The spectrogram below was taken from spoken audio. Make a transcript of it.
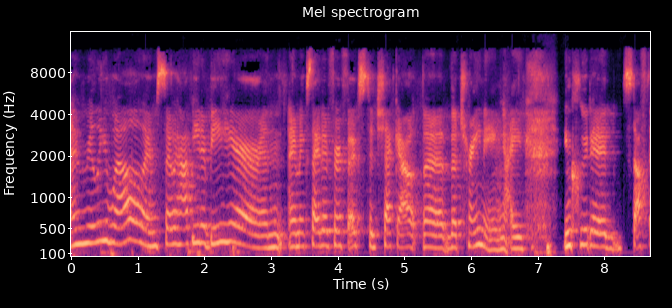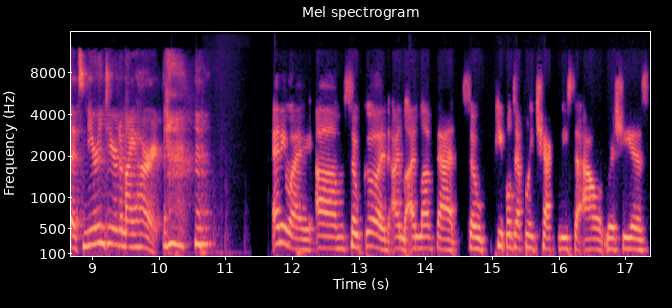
I'm really well. I'm so happy to be here and I'm excited for folks to check out the the training. I included stuff that's near and dear to my heart. anyway, um so good. I I love that. So people definitely check Lisa out where she is.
